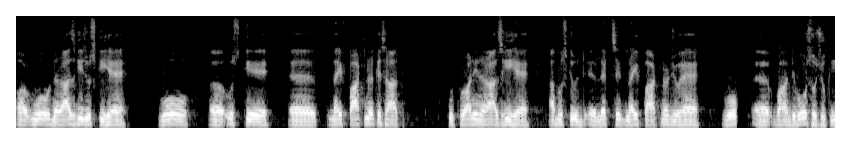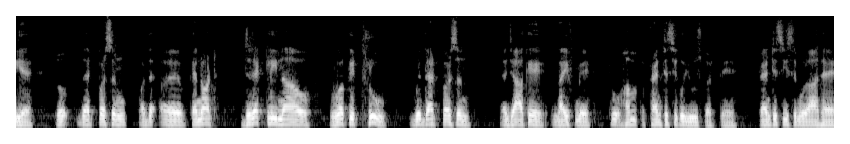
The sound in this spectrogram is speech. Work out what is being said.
اور وہ ناراضگی جو اس کی ہے، وہ اس کے لائف پارٹنر کے ساتھ کوئی پرانی ناراضگی ہے۔ اب اس کی لیٹ سے لائف پارٹنر جو ہے وہ وہاں ڈیورس ہو چکی ہے۔ تو that person can not directly now work it through with that person جا کے لائف میں۔ تو ہم فینٹیسی کو یوز کرتے ہیں۔ فینٹیسی سے مراد ہے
